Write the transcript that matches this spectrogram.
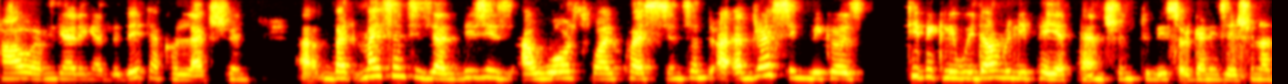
how I'm getting at the data collection. Uh, but my sense is that this is a worthwhile question addressing because typically we don't really pay attention to these organizational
